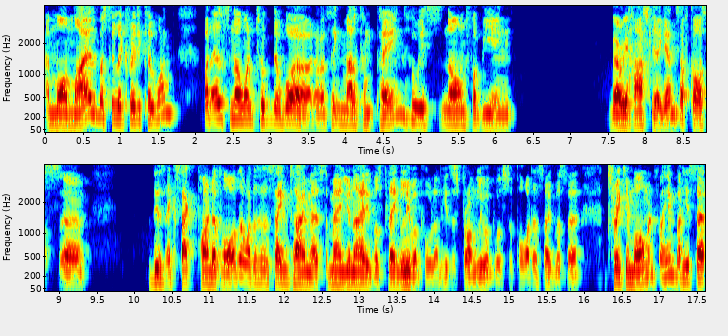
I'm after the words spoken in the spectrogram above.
a more mild, but still a critical one. But else, no one took the word, and I think Malcolm Pein, who is known for being very harshly against, of course. Uh, this exact point of order was at the same time as Man United was playing Liverpool, and he's a strong Liverpool supporter, so it was a tricky moment for him. But he said,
